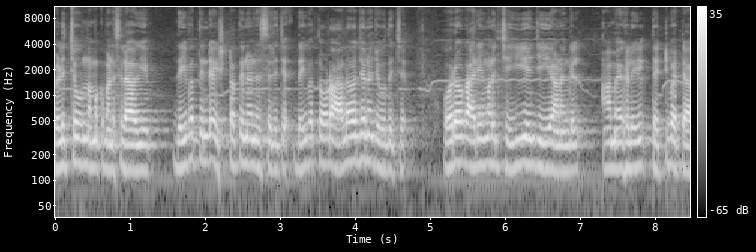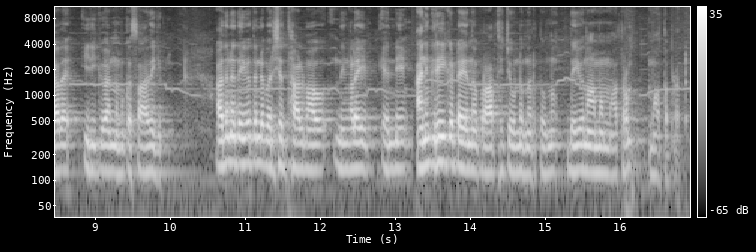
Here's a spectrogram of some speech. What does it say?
വെളിച്ചവും നമുക്ക് മനസ്സിലാവുകയും ദൈവത്തിന്റെ ഇഷ്ടത്തിനനുസരിച്ച് ദൈവത്തോട് ആലോചന ചോദിച്ച് ഓരോ കാര്യങ്ങളും ചെയ്യുകയും ചെയ്യുകയാണെങ്കിൽ ആ മേഖലയിൽ തെറ്റുപറ്റാതെ ഇരിക്കുവാൻ നമുക്ക് സാധിക്കും. അതിന് ദൈവത്തിന്റെ പരിശുദ്ധാത്മാവ് നിങ്ങളെയും എന്നെയും അനുഗ്രഹിക്കട്ടെ എന്ന് പ്രാർത്ഥിച്ചുകൊണ്ട് നിർത്തുന്നു. ദൈവനാമം മാത്രം മാത്തപ്പെടട്ടെ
